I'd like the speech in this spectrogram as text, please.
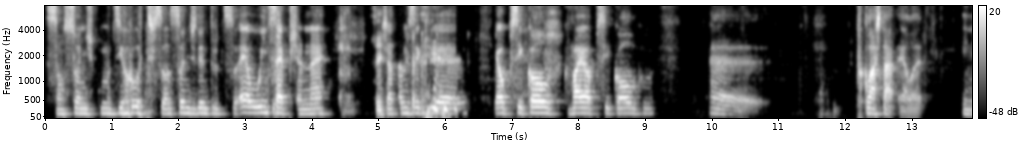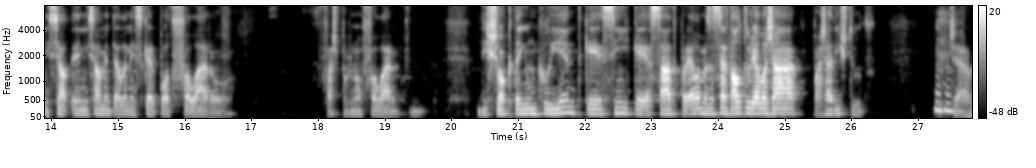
são sonhos, como dizia o outro, são sonhos dentro de é o Inception, não é? Sim. Já estamos aqui a é o psicólogo que vai ao psicólogo. Uh, porque lá está, ela inicial, inicialmente ela nem sequer pode falar ou faz por não falar. Diz só que tem um cliente que é assim que é assado para ela, mas a certa altura ela já, pá, já diz tudo. Uhum. Já,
